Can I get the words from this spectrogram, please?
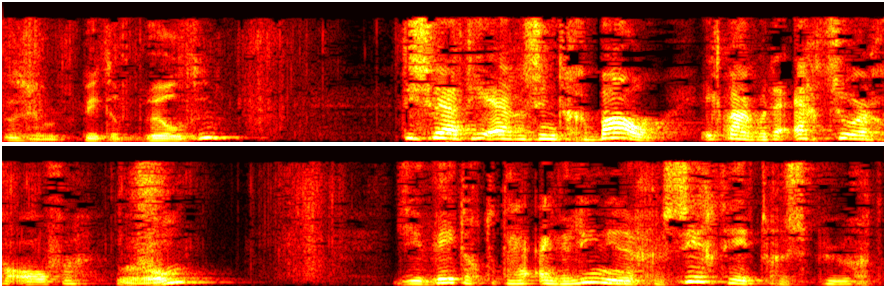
Dat is een Pieter Bulten. Die zwerft hier ergens in het gebouw. Ik maak me er echt zorgen over. Waarom? Je weet toch dat hij Engelien in haar gezicht heeft gespuugd...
